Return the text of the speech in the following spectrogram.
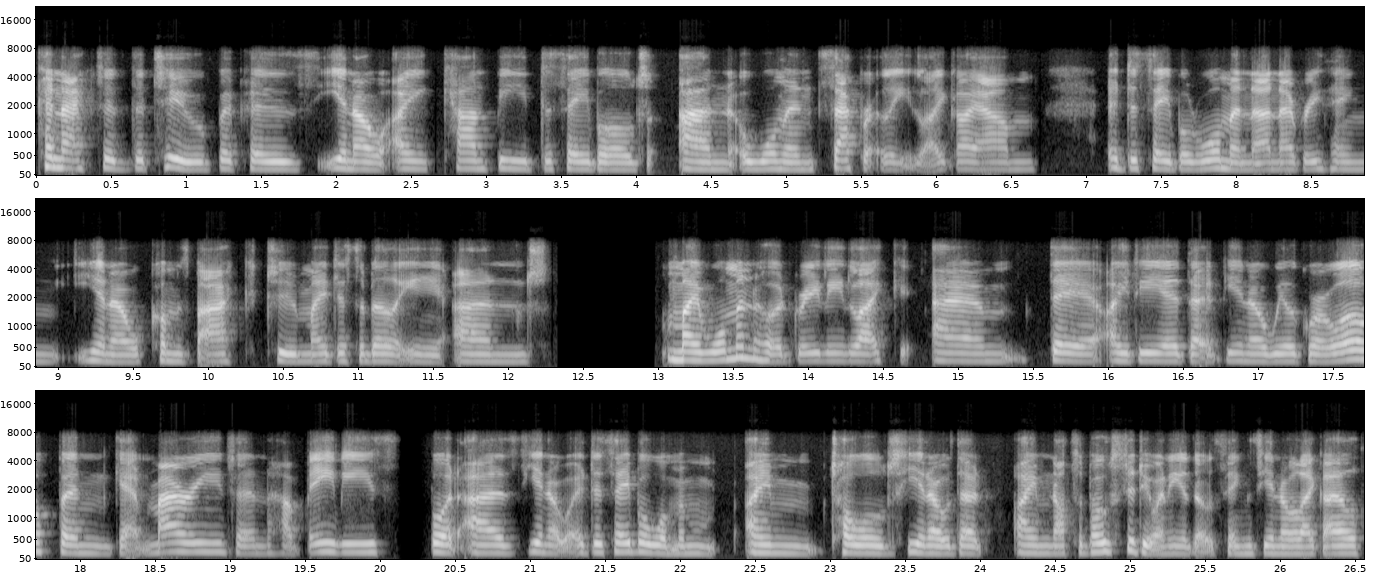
connected the two because, you know, I can't be disabled and a woman separately. Like I am a disabled woman and everything, you know, comes back to my disability and my womanhood really like um the idea that you know we'll grow up and get married and have babies But as, you know, a disabled woman, I'm told, you know, that I'm not supposed to do any of those things. You know, like I'll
